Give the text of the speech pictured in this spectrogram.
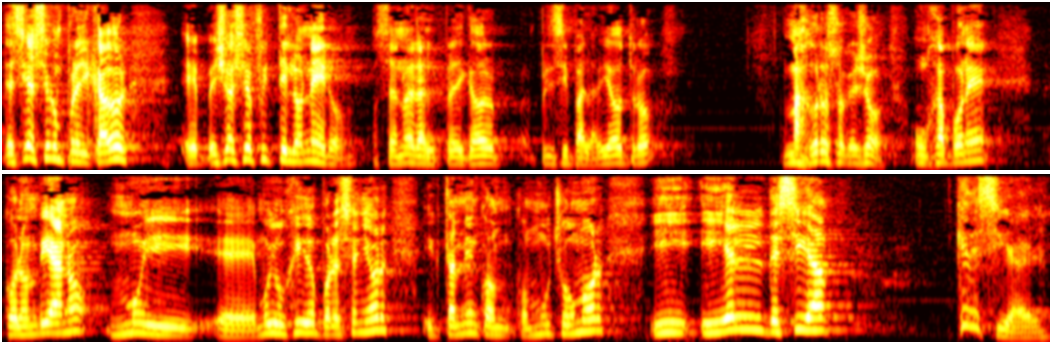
Decía ayer un predicador, eh, yo ayer fui telonero, o sea, no era el predicador principal, había otro más grosso que yo, un japonés colombiano, muy, eh, muy ungido por el Señor y también con, mucho humor. Y, y él decía, ¿qué decía él?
